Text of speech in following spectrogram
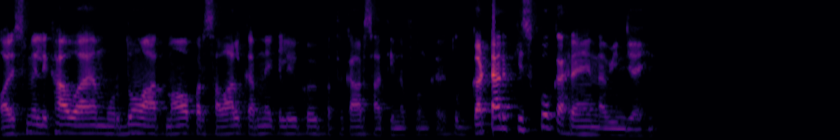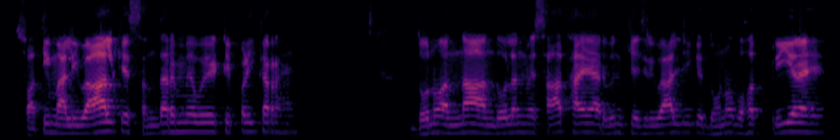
और इसमें लिखा हुआ है, मुर्दों आत्माओं पर सवाल करने के लिए कोई पत्रकार साथी ने फ़ोन करे। तो गटर किसको कह रहे हैं नवीन जय हिंद? स्वाति मालीवाल के संदर्भ में वो ये टिप्पणी कर रहे हैं। दोनों अन्ना आंदोलन में साथ आए, अरविंद केजरीवाल जी के दोनों बहुत प्रिय रहे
